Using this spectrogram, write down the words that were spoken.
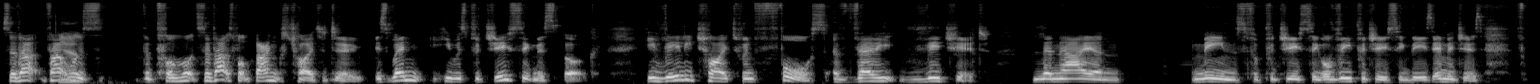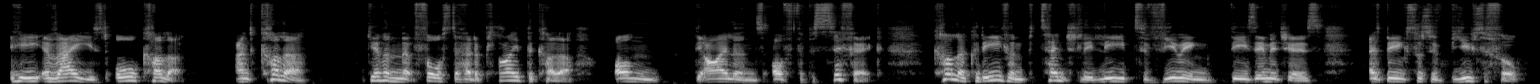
So that that yeah. was the problem. so that's what Banks tried to do. Is when he was producing this book, he really tried to enforce a very rigid Linnaean means for producing or reproducing these images. He erased all colour, and colour, given that Forster had applied the colour on the islands of the Pacific, colour could even potentially lead to viewing these images as being sort of beautiful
